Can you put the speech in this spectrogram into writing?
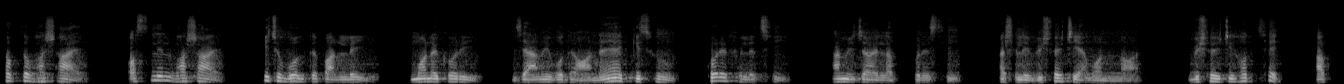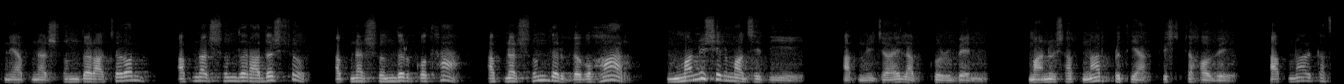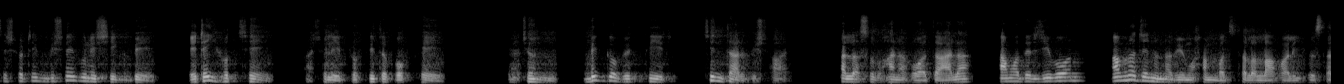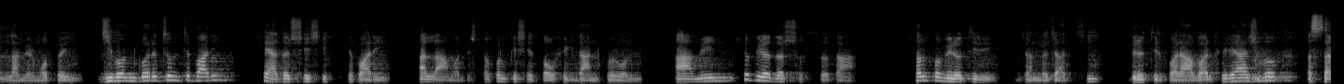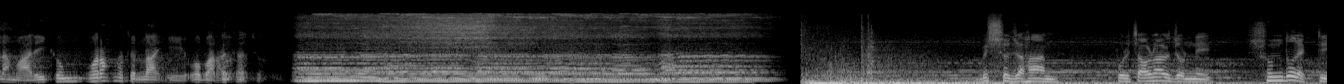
শক্ত ভাষায়, অশ্লীল ভাষায় কিছু বলতে পারলেই মনে করি যে আমি বোধহয় অনেক কিছু করে ফেলেছি, আমি জয়লাভ করেছি। আসলে বিষয়টি এমন নয়। বিষয়টি হচ্ছে আপনি আপনার সুন্দর আচরণ, আপনার সুন্দর আদর্শ, আপনার সুন্দর কথা, আপনার সুন্দর ব্যবহার মানুষের মাঝে দিয়ে আপনি জয়লাভ করবেন। মানুষ আপনার প্রতি আকৃষ্ট হবে, আপনার কাছে সঠিক বিষয়গুলি শিখবে। এটাই হচ্ছে আসলে প্রকৃতপক্ষে একজন বিজ্ঞ ব্যক্তির চিন্তার বিষয়। আল্লাহ সুবহানা হাত আমাদের জীবন আমরা যেন নবী মোহাম্মদ সাল্লাহ আলী হুসাল্লামের মতোই জীবন গড়ে তুলতে পারি, সে আদর্শে শিখতে পারি। আল্লাহ আমাদের সকলকে সে তৌফিক দান করুন। আমিন। সুপ্রিয় দর্শক শ্রোতা, স্বল্প বিরতির জন্য যাচ্ছি। বিরতির পরে আবার ফিরে আসব। আসসালামু আলাইকুম ওরহমতুল্লাহি ওবরাকাত বিশ্বজাহান পরিচালনার জন্যে সুন্দর একটি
